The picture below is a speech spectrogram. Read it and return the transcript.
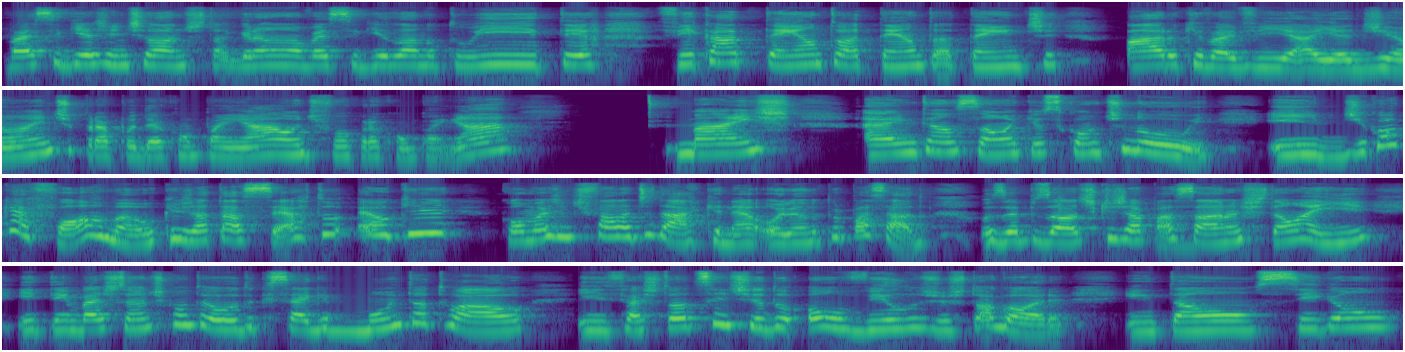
vai seguir a gente lá no Instagram, vai seguir lá no Twitter. Fica atento, atento, atente para o que vai vir aí adiante para poder acompanhar onde for para acompanhar. Mas a intenção é que isso continue. E de qualquer forma, o que já está certo é o que, como a gente fala de Dark, né? Olhando para o passado. Os episódios que já passaram estão aí e tem bastante conteúdo que segue muito atual e faz todo sentido ouvi-los justo agora. Então sigam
